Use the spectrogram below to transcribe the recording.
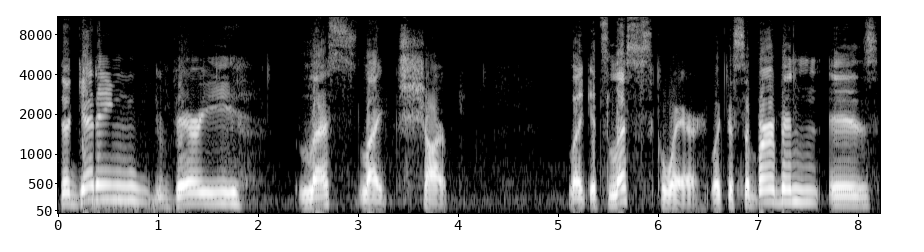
they're getting very less like sharp. Like it's less square. Like the Suburban is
